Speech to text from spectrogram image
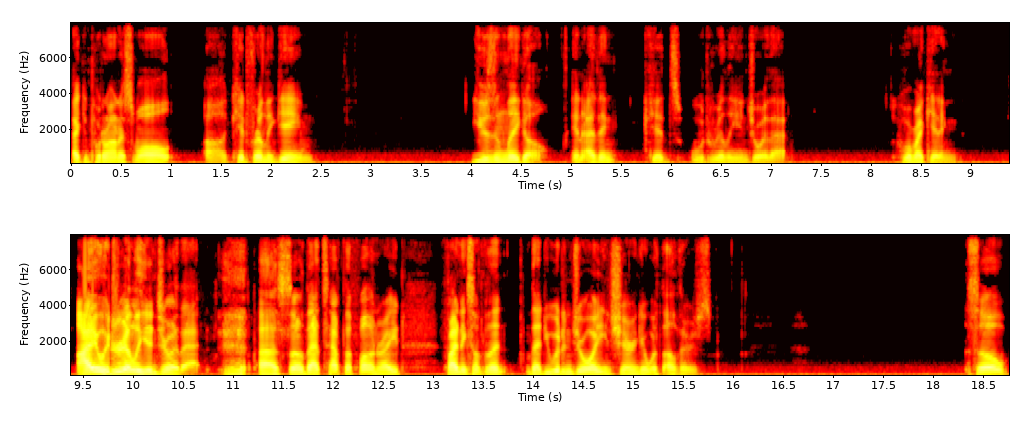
I can put on a small uh, kid friendly game using Lego. And I think kids would really enjoy that. Who am I kidding? I would really enjoy that. Uh, so that's half the fun, right? Finding something that, that you would enjoy and sharing it with others. So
